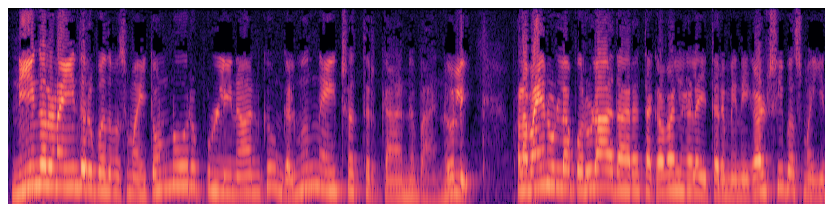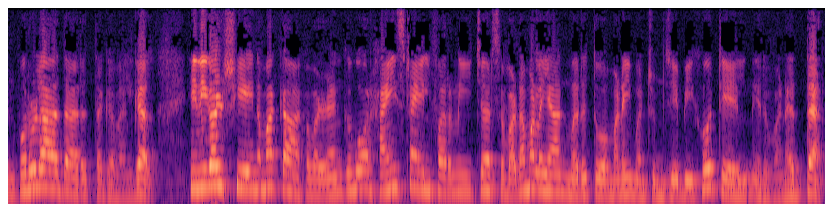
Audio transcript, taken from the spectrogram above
நீங்கள் இணைந்திருப்பது பசுமை தொண்ணூறு புள்ளி நான்கு உங்கள் முன்னேற்றத்திற்கான வானொலி. பல பயனுள்ள பொருளாதார தகவல்களை தரும் இந்நிகழ்ச்சி பசுமையின் பொருளாதார தகவல்கள். இந்நிகழ்ச்சியை நமக்காக வழங்குவோர் ஹை ஸ்டைல் பர்னிச்சர்ஸ் வடமலையான் மருத்துவமனை மற்றும் ஜேபி ஹோட்டேல் நிறுவனத்தர்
